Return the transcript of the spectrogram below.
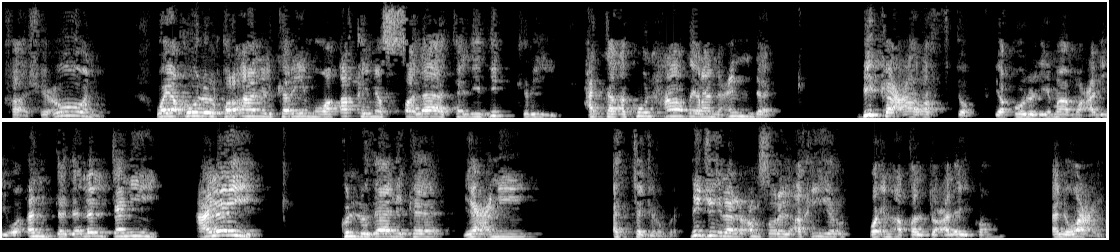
خاشعون. ويقول القرآن الكريم وأقم الصلاة لذكري حتى أكون حاضرا عندك بك عرفتك يقول الإمام علي وأنت دللتني عليك. كل ذلك يعني التجربة. نجي إلى العنصر الأخير وإن أطلت عليكم الوعي.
